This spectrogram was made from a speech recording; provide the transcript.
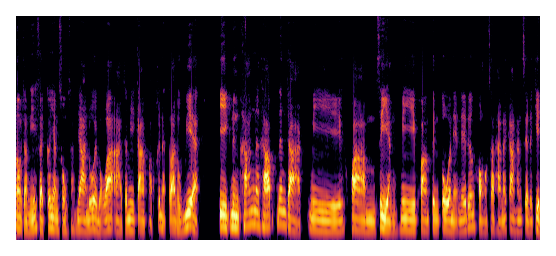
นอกจากนี้เฟดก็ยังส่งสัญญาณด้วย บอกว่าอาจจะมีการปรับขึ้นอัตราดอกเบี้ย อีกหนึ่งครั้งนะครับ เนื่องจากมีความเสี่ยง มีความตึงตัวเนี่ยในเรื่องของสถานการณ์ทางเศรษฐกิจ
